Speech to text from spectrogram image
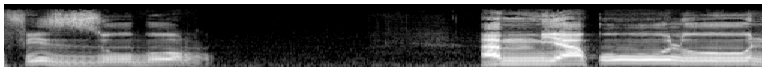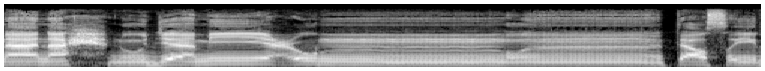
في الزبر أم يقولون نحن جميع منتصر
